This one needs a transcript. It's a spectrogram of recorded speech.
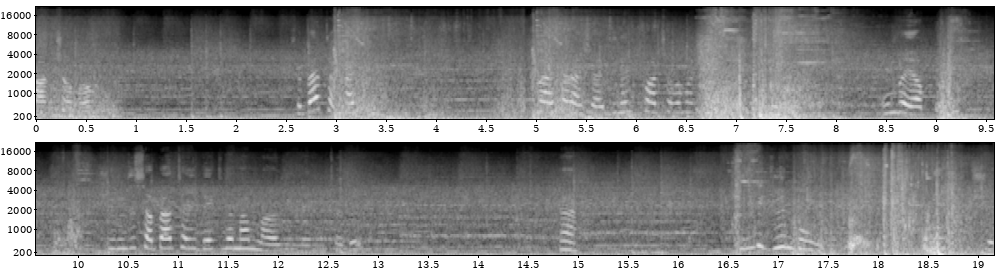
Renk parçalı. Sefer takar. Arkadaşlar güneş parçalama Onu da yaptım. Şimdi Sepeta'yı beklemem lazım benim tabi. Heh. Şimdi gün doğuyor. Değişik bir şey.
